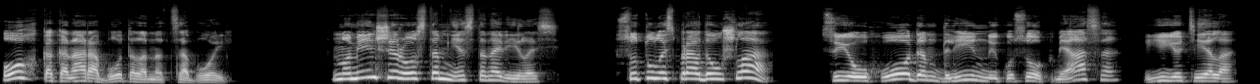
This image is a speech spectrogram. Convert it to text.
Ох, как она работала над собой. Но меньше ростом не становилась. Сутулость, правда, ушла. С ее уходом длинный кусок мяса, ее тело,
